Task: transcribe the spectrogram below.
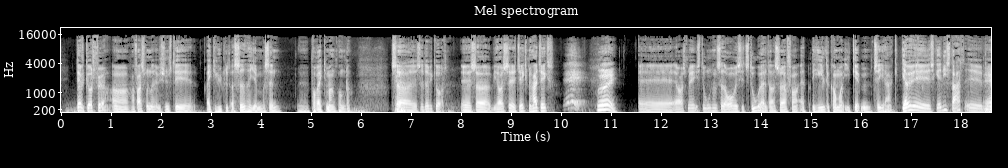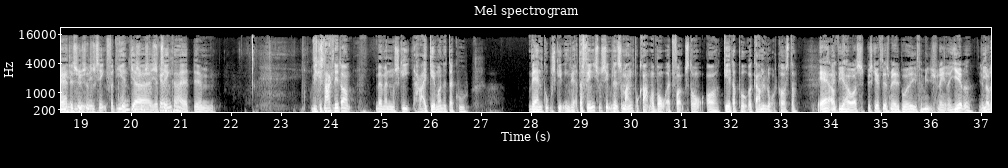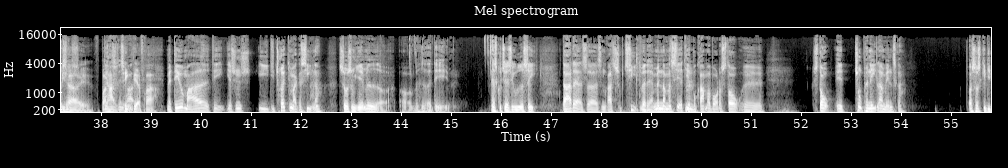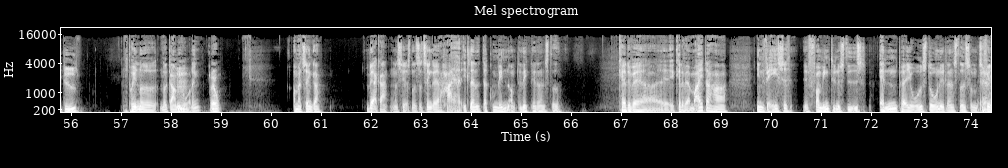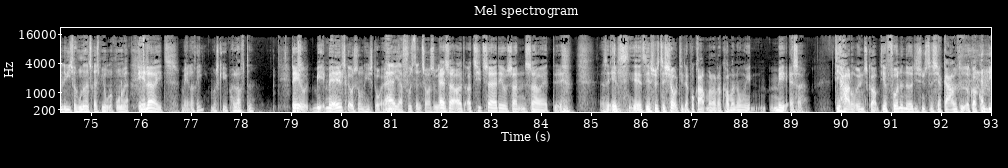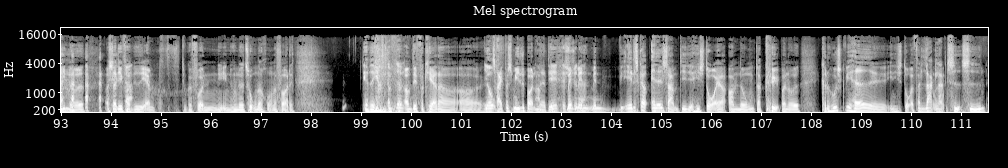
Det har vi gjort før, og har faktisk fundet ud af, at vi synes, det er rigtig hyggeligt at sidde herhjemme og sende øh, på rigtig mange punkter. Så, øh, så det har vi gjort. Øh, så vi har også øh, Jakes med. Hej Jakes. Hey. Øh, er også med i stuen. Han sidder over ved sit stuealter og sørger for, at det hele det kommer igennem til jer. Jeg vil, skal jeg lige starte øh, med, Ja, det synes med, jeg, med en ting, fordi Ja, at det synes jeg, jeg, jeg tænker, at øh, vi skal snakke lidt om, hvad man måske har i gemmerne, der kunne være en god skilling værd. Der findes jo simpelthen så mange programmer, hvor at folk står og gætter på, hvad gammel lort koster. Ja, og vi har jo også beskæftiget os med det både i familiejournalen og hjemmet, Lige når præcis. vi har øh, har bragt den ting grad. derfra. Men det er jo meget, det, jeg synes, i de trygte magasiner, såsom hjemmet og, og hvad hedder det, jeg skulle til at se ud og se, der er det altså sådan ret subtilt, hvad det er. Men når man ser de her programmer, hvor der står, øh, står et, to paneler af mennesker, og så skal de byde på en noget, noget gammelt mm. lort, ikke? Jo, Og man tænker, hver gang man ser sådan noget, så tænker jeg, har jeg et eller andet, der kunne minde om det liggende et eller andet sted? Kan det være, øh, kan det være mig, der har en vase øh, fra Ming-dynastiets anden periode stående et eller andet sted, som ja. tilfældigvis var 150 millioner kroner værd? eller et maleri måske på loftet. Det er jo, vi, jeg elsker jo sådan nogle historier. Ja, jeg er fuldstændig tosset med. Altså, og, og tit så er det jo sådan, så at... Øh, altså, els, jeg, jeg synes, det er sjovt, de der programmer, når der kommer nogen ind med... Altså, de har nogle ønsker om, de har fundet noget, de synes, der ser gammelt ud, og godt kunne lide noget, og så er de får ja. at vide, jamen, du kan få en, en 100-200 kroner for det. Jeg ved ikke, om, Jamen, det- om det er forkert at, at Jo. trække på smilebåndet Nå, af det. det- det men, jeg, det men, men vi elsker jo alle sammen de der historier om nogen, der køber noget. Kan du huske, vi havde øh, en historie for lang, lang tid siden,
